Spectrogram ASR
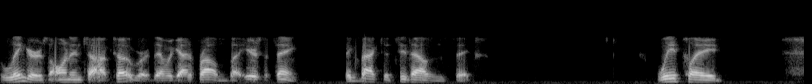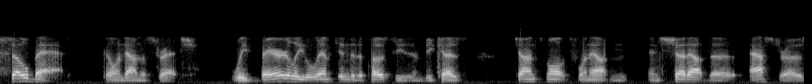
lingers on into October, then we got a problem. But here's the thing: think back to 2006. We played so bad going down the stretch. We barely limped into the postseason because John Smoltz went out and, and shut out the Astros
